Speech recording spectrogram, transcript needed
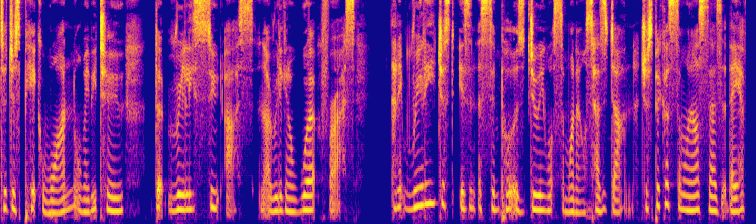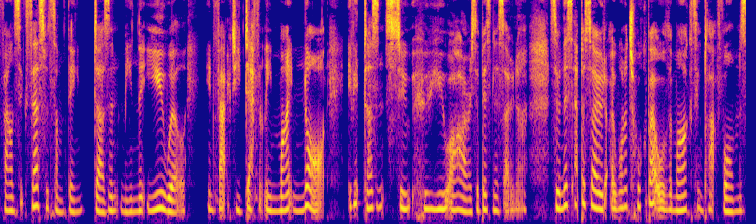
to just pick one or maybe two that really suit us and are really going to work for us and it really just isn't as simple as doing what someone else has done. Just because someone else says that they have found success with something doesn't mean that you will. In fact, you definitely might not if it doesn't suit who you are as a business owner. So in this episode, I want to talk about all the marketing platforms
